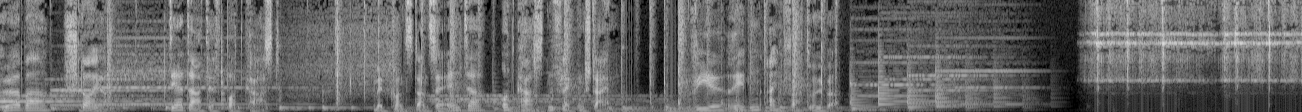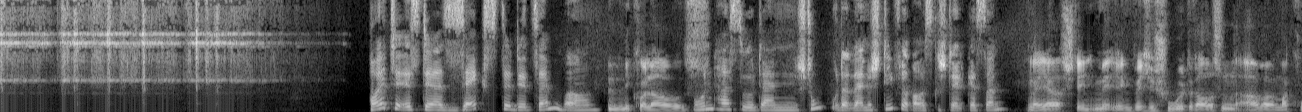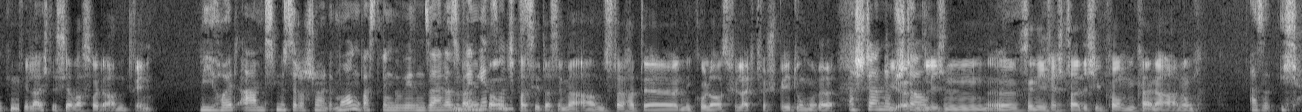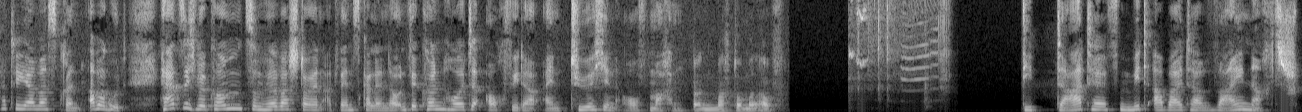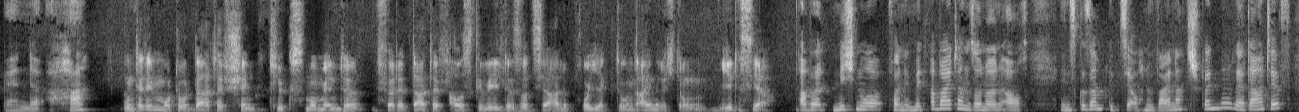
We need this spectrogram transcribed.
Hörbar Steuern, der DATEV-Podcast. Mit Konstanze Elter und Carsten Fleckenstein. Wir reden einfach drüber. Heute ist der 6. Dezember. Nikolaus. Und hast du deinen Stuhl oder deine Stiefel rausgestellt gestern? Naja, es stehen immer irgendwelche Schuhe draußen, aber mal gucken, vielleicht ist ja was heute Abend drin. Wie heute Abend? Es müsste doch schon heute Morgen was drin gewesen sein. Also Nein, wenn jetzt bei uns passiert das immer abends. Da hat der Nikolaus vielleicht Verspätung oder Ach, stand im die Stau. öffentlichen äh, sind nicht rechtzeitig gekommen. Keine Ahnung. Also ich hatte ja was drin. Aber gut, herzlich willkommen zum Hörbarsteuern Adventskalender. Und wir können heute auch wieder ein Türchen aufmachen. Dann mach doch mal auf. Die DATEV Mitarbeiter Weihnachtsspende. Aha. Unter dem Motto DATEV schenkt Glücksmomente fördert DATEV ausgewählte soziale Projekte und Einrichtungen jedes Jahr. Aber nicht nur von den Mitarbeitern, sondern auch insgesamt gibt es ja auch eine Weihnachtsspende der DATEV.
